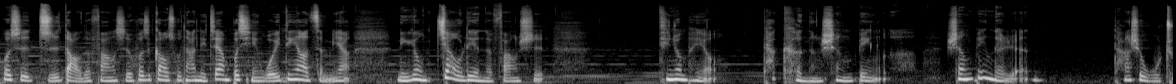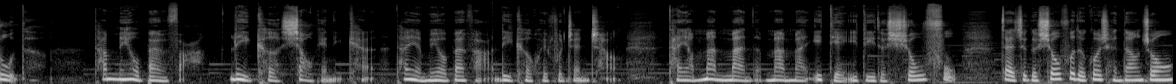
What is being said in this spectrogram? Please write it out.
或是指导的方式，或是告诉他你这样不行，我一定要怎么样？你用教练的方式，听众朋友，他可能生病了，生病的人。他是无助的，他没有办法立刻笑给你看，他也没有办法立刻恢复正常，他要慢慢的、慢慢一点一滴的修复。在这个修复的过程当中，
